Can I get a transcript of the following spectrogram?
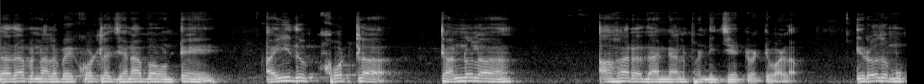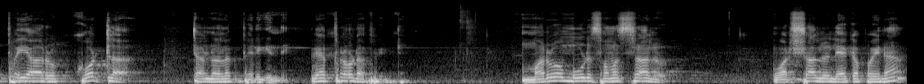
దాదాపు నలభై కోట్ల జనాభా ఉంటే ఐదు కోట్ల టన్నుల ఆహార ధాన్యాలు పండించేటువంటి వాళ్ళం. ఈరోజు ముప్పై ఆరు కోట్ల టన్నులకు పెరిగింది. వీఆర్ ప్రౌడ్ ఆఫ్ ఇట్ మరో మూడు సంవత్సరాలు వర్షాలు లేకపోయినా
